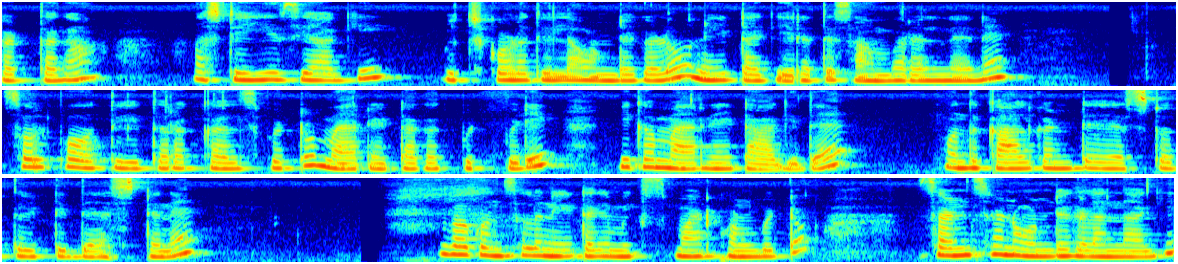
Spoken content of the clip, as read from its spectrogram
ಕಟ್ಟಿದಾಗ ಅಷ್ಟು ಈಸಿಯಾಗಿ ಬಿಚ್ಕೊಳ್ಳೋದಿಲ್ಲ ಉಂಡೆಗಳು, ನೀಟಾಗಿ ಇರುತ್ತೆ ಸಾಂಬಾರಲ್ಲೇ ಸ್ವಲ್ಪ ಹೊತ್ತು ಈ ಥರ ಕಲಿಸ್ಬಿಟ್ಟು ಮ್ಯಾರಿನೇಟ್ ಆಗಕ್ಕೆ ಬಿಟ್ಬಿಡಿ. ಈಗ ಮ್ಯಾರಿನೇಟ್ ಆಗಿದೆ. ಒಂದು ಕಾಲು ಗಂಟೆ ಅಷ್ಟೊತ್ತು ಇಟ್ಟಿದ್ದೆ ಅಷ್ಟೇ ಇವಾಗ ಒಂದು ಸಲ ನೀಟಾಗಿ ಮಿಕ್ಸ್ ಮಾಡ್ಕೊಂಡ್ಬಿಟ್ಟು ಸಣ್ಣ ಸಣ್ಣ ಉಂಡೆಗಳನ್ನಾಗಿ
